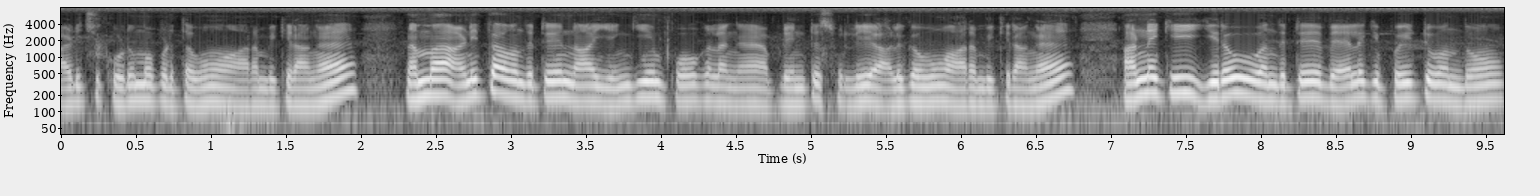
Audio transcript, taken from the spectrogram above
அடித்து கொடுமைப்படுத்தவும் ஆரம்பிக்கிறாங்க. நம்ம அனிதா வந்துட்டு நான் எங்கேயும் போகலைங்க அப்படின்ட்டு சொல்லி அழுகவும் ஆரம்பிக்கிறாங்க. அன்னைக்கு இரவு வந்துட்டு வேலைக்கு போயிட்டு வந்தும்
